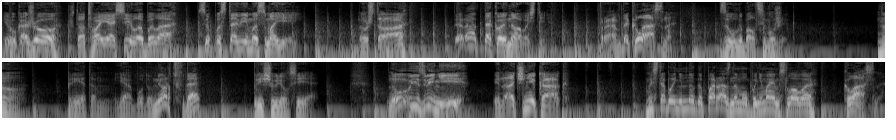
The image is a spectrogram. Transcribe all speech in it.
и укажу, что твоя сила была сопоставима с моей. Ну что, ты рад такой новости? Правда классно?» — заулыбался мужик. «Но при этом я буду мертв, да?» — прищурился я. «Ну, извини, иначе никак». Мы с тобой немного по-разному понимаем слово «классно».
